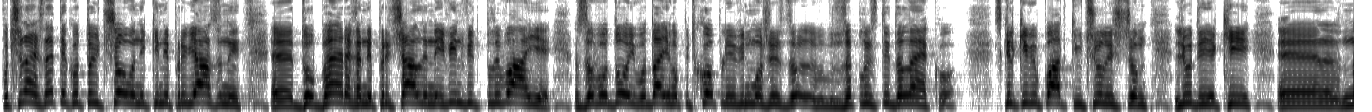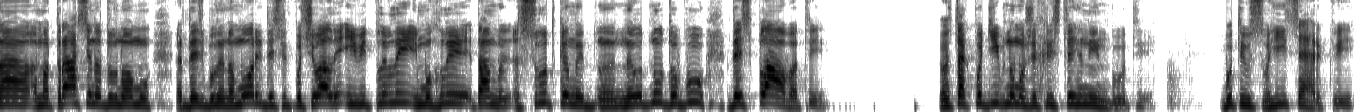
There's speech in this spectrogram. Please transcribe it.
починаєш, знаєте, як той човен, який не прив'язаний е, до берега, не причалений, і він відпливає за водою, вода його підхоплює, він може за- заплисти далеко. Скільки випадків чули, що люди, які е, на матрасі надувному десь були на морі, десь відпочивали і відпливли, і могли там сутками е, не одну добу десь плавати. Ось так подібно може християнин бути. Бути в своїй церкві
